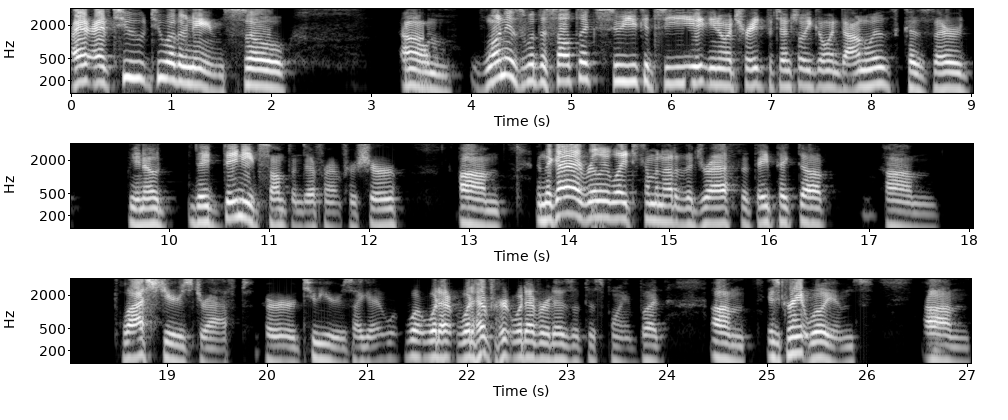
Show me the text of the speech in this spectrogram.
I, I have two two other names. So, um, one is with the Celtics, who you could see, you know, a trade potentially going down with because they're, you know, they they need something different for sure. Um, and the guy I really liked coming out of the draft that they picked up, um, last year's draft or two years, I get whatever whatever whatever it is at this point, but um, is Grant Williams. Um,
